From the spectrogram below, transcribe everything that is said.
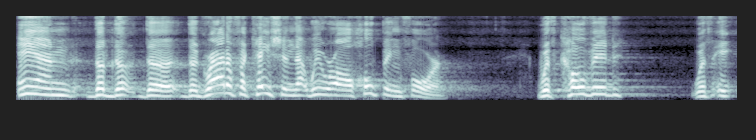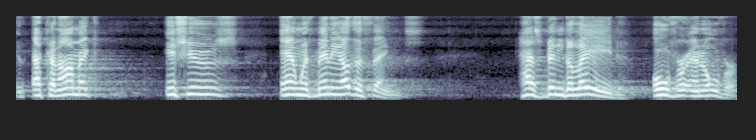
And the, the, the, the gratification that we were all hoping for with COVID, with economic issues, and with many other things has been delayed over and over.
